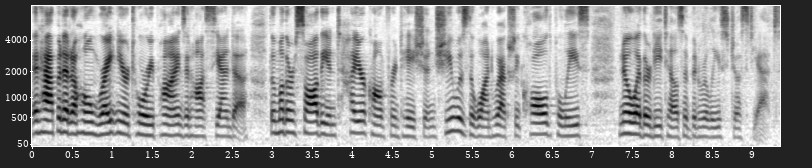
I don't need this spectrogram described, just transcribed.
It happened at a home right near Torrey Pines and Hacienda. The mother saw the entire confrontation. She was the one who actually called police. No other details have been released just yet.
